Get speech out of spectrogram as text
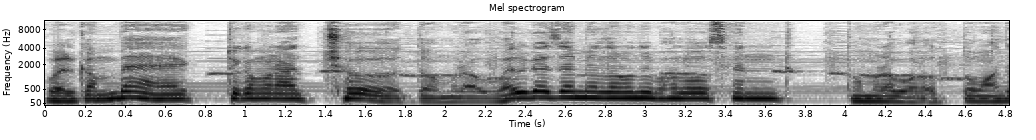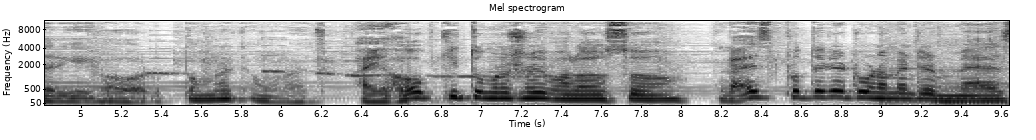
ওয়েলকাম ব্যাক তো কেমন আছো? তোমরা ওয়েল গাইজ আমি আল্লাহর মধ্যে ভালো আছেন। তোমরা বলো, তোমাদের কি খবর? তোমরা কেমন আছো? আই হোপ কি তোমরা সবাই ভালো আছো। গাইজ প্রত্যেকটা টুর্নামেন্টের ম্যাচ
